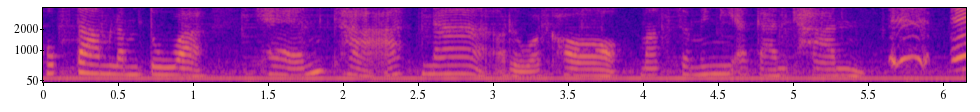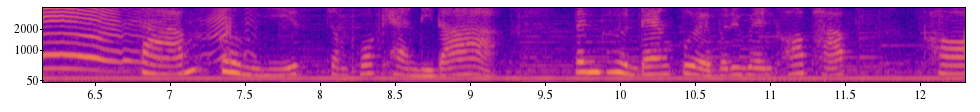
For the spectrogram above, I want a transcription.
พบตามลำตัว แขน ขา หน้า หรือว่าคอ มักจะไม่มีอาการคัน 3. กลุ่มยีสต์จำพวกแคนดิดา เป็นผื่นแดงเปื่อยบริเวณข้อพับ คอ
